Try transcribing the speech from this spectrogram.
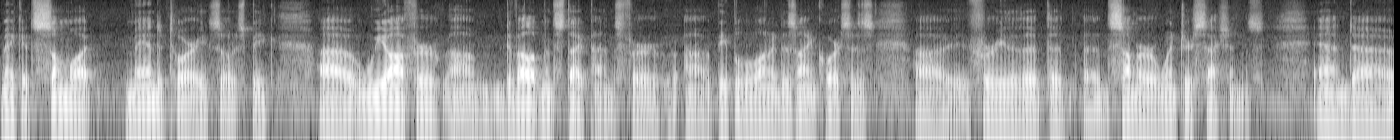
make it somewhat mandatory, so to speak, uh, we offer um, development stipends for uh, people who want to design courses uh, for either the, the uh, summer or winter sessions. And uh,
